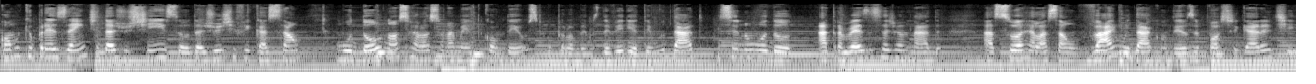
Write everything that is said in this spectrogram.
como que o presente da justiça ou da justificação mudou o nosso relacionamento com Deus, ou deveria ter mudado. E se não mudou, através dessa jornada, a sua relação vai mudar com Deus, eu posso te garantir.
